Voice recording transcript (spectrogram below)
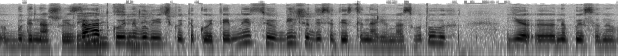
буде нашою загадкою невеличкою, такою таємницею. Більше десяти сценаріїв у нас готових є е, написано.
